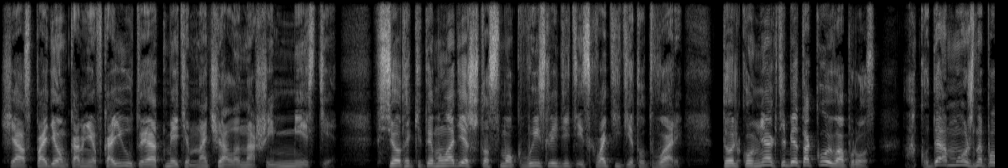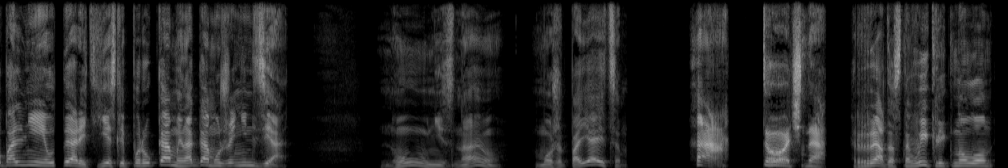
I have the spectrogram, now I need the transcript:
Сейчас пойдем ко мне в каюту и отметим начало нашей мести. Все-таки ты молодец, что смог выследить и схватить эту тварь. Только у меня к тебе такой вопрос. А куда можно побольнее ударить, если по рукам и ногам уже нельзя?» «Ну, не знаю. Может, по яйцам?» «Ха! Точно! Радостно выкрикнул он,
